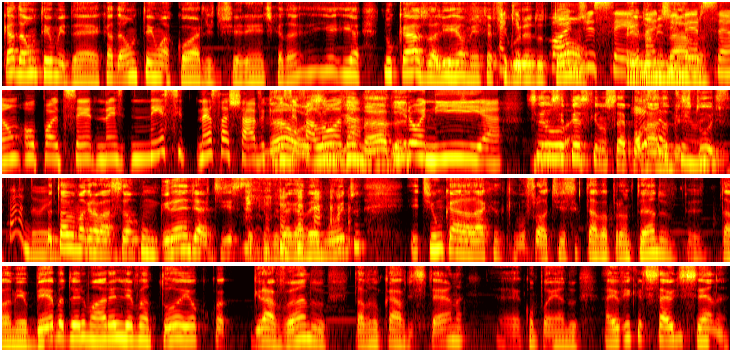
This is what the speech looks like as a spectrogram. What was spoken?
cada um tem uma ideia, cada um tem um acorde diferente, cada e, e a- no caso ali realmente a figura é do tom pode ser na diversão ou pode ser ne- nesse, nessa chave que Não, você falou da nada. ironia. Você, do... você pensa que não sai é porrada o no estúdio? Tá doido. Eu estava numa gravação com um grande artista, que eu já gravei muito, e tinha um cara lá, que, que o flautista que estava aprontando, estava meio bêbado, ele uma hora ele levantou, eu gravando, estava no carro de externa, eh, acompanhando. Aí eu vi que ele saiu de cena.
